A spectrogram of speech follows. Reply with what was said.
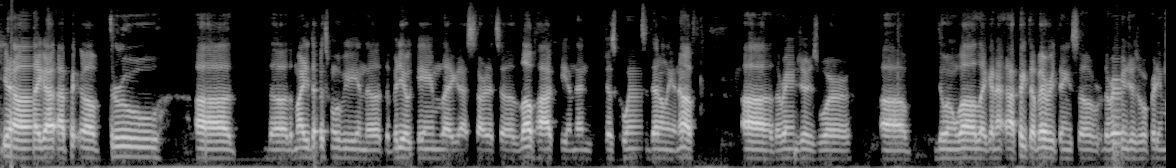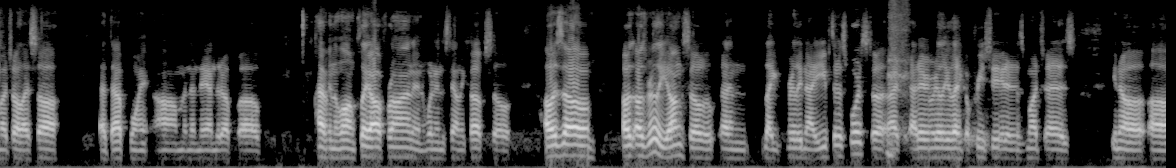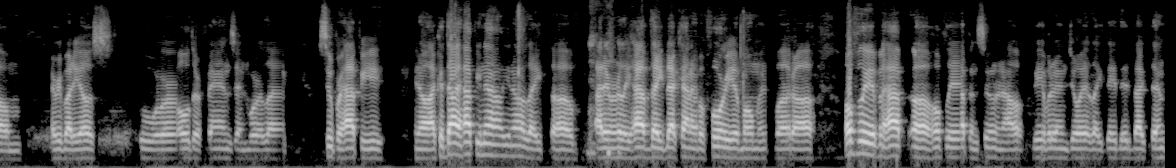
you know, like I, I picked through uh, the the Mighty Ducks movie and the the video game. Like I started to love hockey, and then just coincidentally enough, uh, the Rangers were uh, doing well. Like, and I, I, picked up everything. So the Rangers were pretty much all I saw at that point. Um, and then they ended up uh, having a long playoff run and winning the Stanley Cup. So I was um I was, I was really young, so and like really naive to the sports, so I, I didn't really like appreciate it as much as you know um, everybody else who were older fans and were like super happy. You know, I could die happy now. You know, like uh, I didn't really have like that kind of euphoria moment, but uh, hopefully if it hap- uh, hopefully it happens soon, and I'll be able to enjoy it like they did back then.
